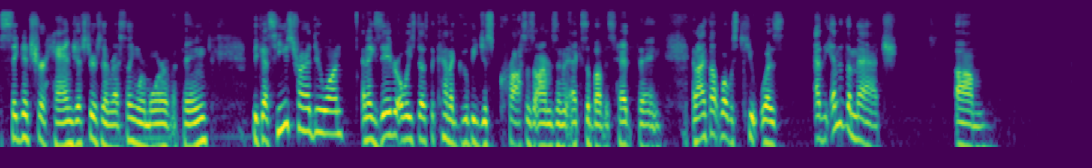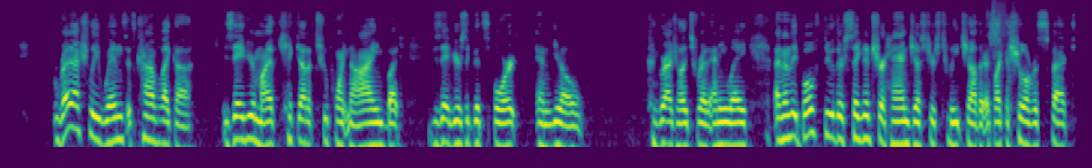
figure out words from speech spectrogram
signature hand gestures in wrestling were more of a thing because he was trying to do one, and Xavier always does the kind of goofy, just cross his arms and an X above his head thing. And I thought what was cute was at the end of the match, um, Red actually wins. It's kind of like a Xavier might have kicked out at 2.9, but Xavier's a good sport, and you know congratulates Red anyway. And then they both do their signature hand gestures to each other as like a show of respect.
